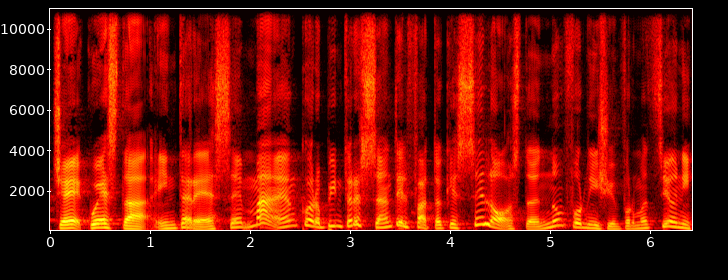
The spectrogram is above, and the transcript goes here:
c'è questo interesse, ma è ancora più più interessante è il fatto che se l'host non fornisce informazioni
